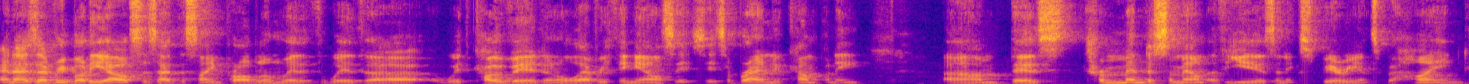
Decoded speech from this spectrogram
And as everybody else has had the same problem with with uh, with COVID and all everything else, it's it's a brand new company. Um, there's tremendous amount of years and experience behind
